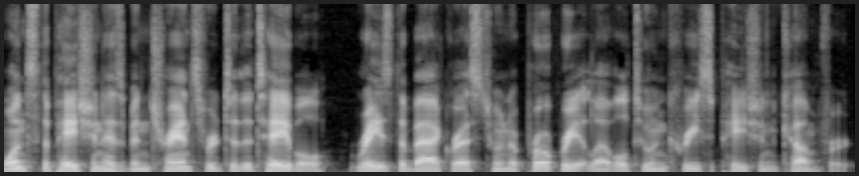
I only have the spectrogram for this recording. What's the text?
Once the patient has been transferred to the table, raise the backrest to an appropriate level to increase patient comfort.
